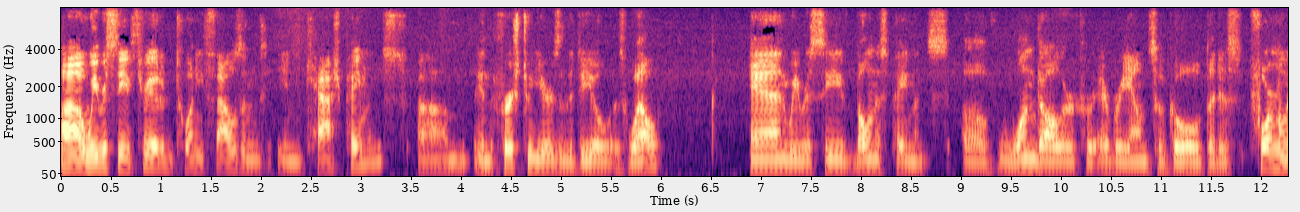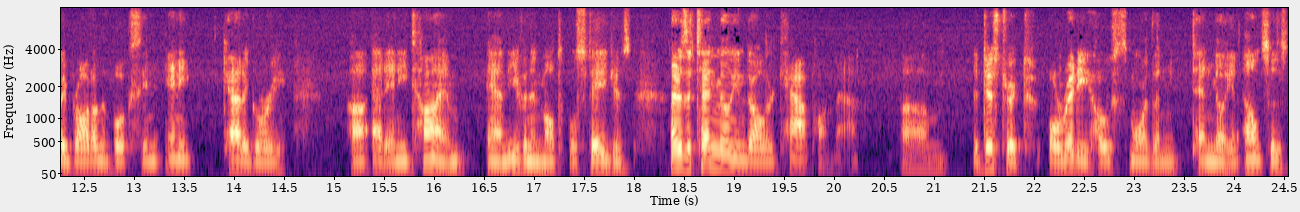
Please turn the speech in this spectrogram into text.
Uh, we received 320,000 in cash payments um, in the first two years of the deal as well, and we receive bonus payments of one dollar for every ounce of gold that is formally brought on the books in any category uh, at any time, and even in multiple stages. There's a $10 million cap on that. Um, the district already hosts more than 10 million ounces,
